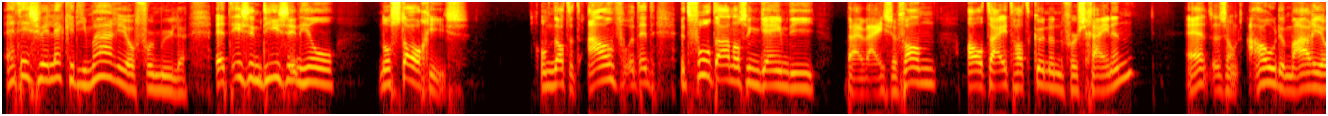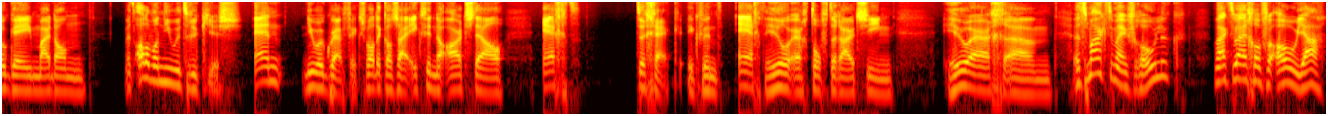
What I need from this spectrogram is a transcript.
het is weer lekker die Mario-formule. Het is in die zin heel nostalgisch. Omdat het aanvoelt, het, voelt aan als een game die bij wijze van altijd had kunnen verschijnen. Zo'n oude Mario-game, maar dan met allemaal nieuwe trucjes. En nieuwe graphics. Wat ik al zei, ik vind de artstijl echt te gek. Ik vind het echt heel erg tof eruit zien. Heel erg. Um, het maakte mij vrolijk. Maakte mij gewoon van: oh ja,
